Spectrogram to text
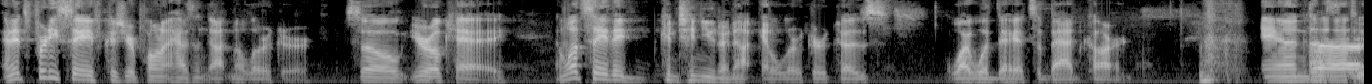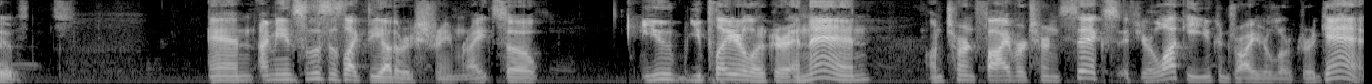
and it's pretty safe because your opponent hasn't gotten a lurker, so you're okay. And let's say they continue to not get a lurker because why would they? It's a bad card. And uh, and I mean, so this is like the other extreme, right? So you you play your lurker, and then on turn five or turn six, if you're lucky, you can draw your lurker again.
